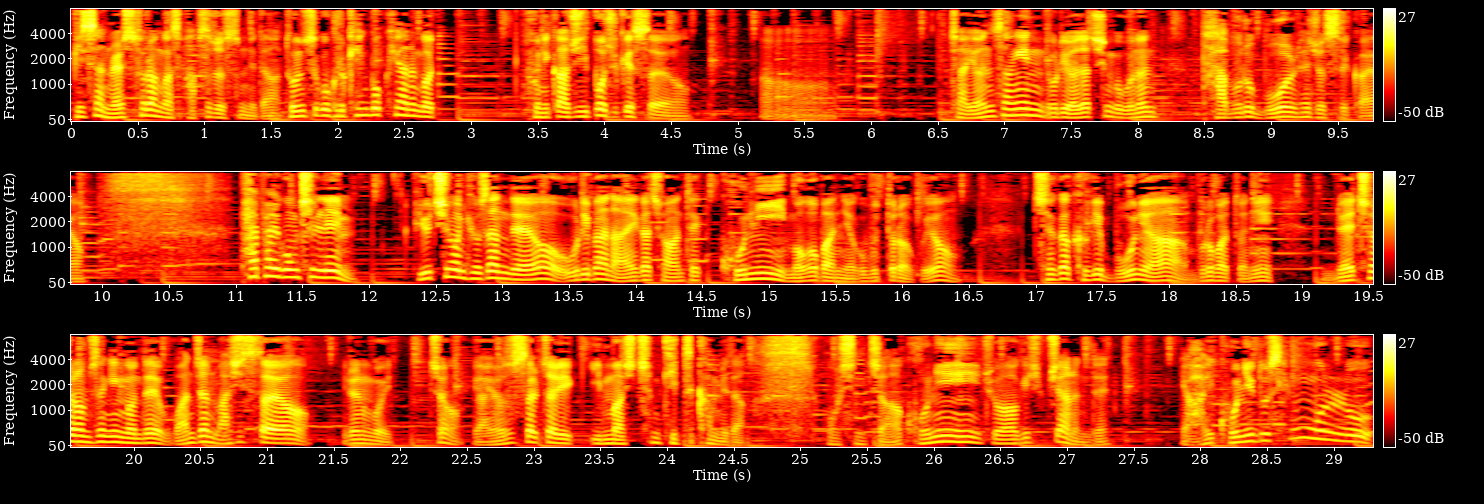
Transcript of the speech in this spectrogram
비싼 레스토랑 가서 밥 사줬습니다. 돈 쓰고 그렇게 행복해하는 것 보니까 아주 이뻐 죽겠어요. 어... 자, 연상인 우리 여자친구분은 답으로 무얼 해줬을까요? 8807님, 유치원 교사인데요. 우리 반 아이가 저한테 고니 먹어봤냐고 묻더라고요. 제가 그게 뭐냐 물어봤더니 뇌처럼 생긴 건데 완전 맛있어요. 이러는 거 있죠? 야, 6살짜리 입맛이 참 기특합니다. 어, 진짜 고니 좋아하기 쉽지 않은데. 야, 이 고니도 생물로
